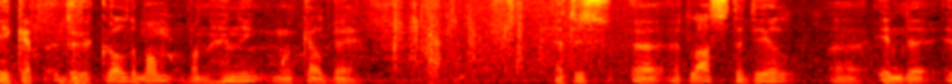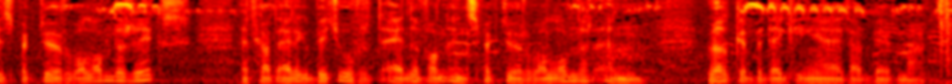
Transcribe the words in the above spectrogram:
Ik heb De gekwelde man van Henning Mankel bij. Het is uh, het laatste deel uh, in de Inspecteur Wallander-reeks. Het gaat eigenlijk een beetje over het einde van Inspecteur Wallander en welke bedenkingen hij daarbij maakt.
